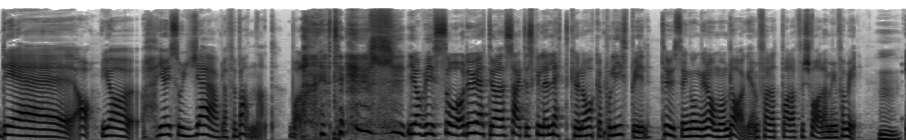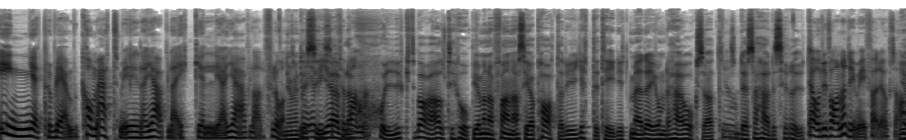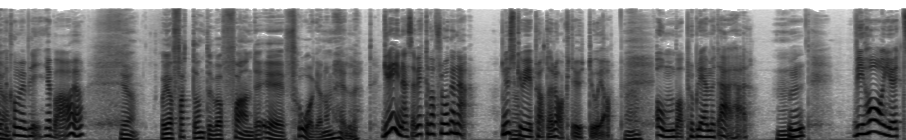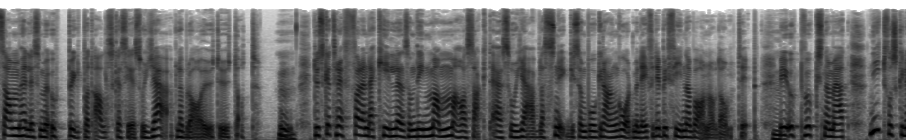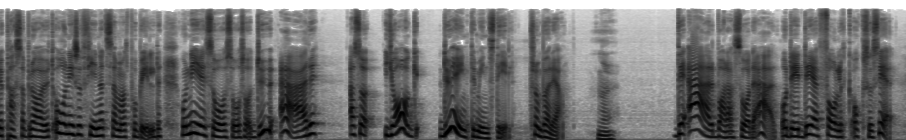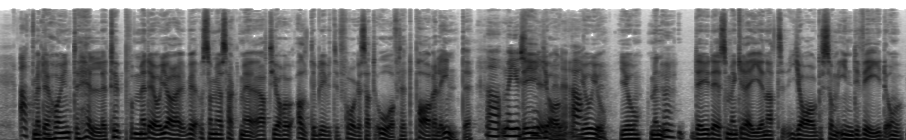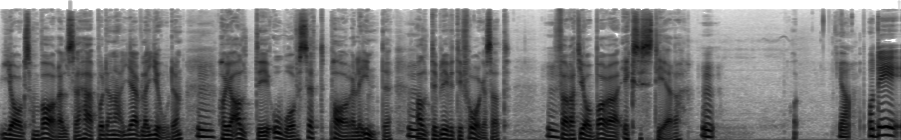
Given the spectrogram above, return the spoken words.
Det är... Ja, jag, jag är så jävla förbannad. Bara. jag blir så... Och du vet, jag har sagt att jag skulle lätt kunna åka polisbil tusen gånger om om dagen för att bara försvara min familj. Mm. Inget problem. Kom ät mig lilla jävla äckliga jävlar. Förlåt. Ja, men det är jag så jävla förbannad. sjukt bara alltihop. Jag menar fan, alltså jag pratade ju jättetidigt med dig om det här också. Att Ja. det är så här det ser ut. Ja, och du varnade ju mig för det också. Ja, Ja. det kommer bli. Jag bara, ja, ja. Ja. Och jag fattar inte vad fan det är frågan om heller. Grejen är så, vet du vad frågan är? Nu ska vi prata rakt ut, du och jag. Om vad problemet är här. Mm. Vi har ju ett samhälle som är uppbyggt på att allt ska se så jävla bra ut utåt. Mm. Du ska träffa den där killen som din mamma har sagt är så jävla snygg som bor granngård med dig. För det blir fina barn av dem, typ. Vi är uppvuxna med att ni två skulle passa bra ut. Åh, ni är så fina tillsammans på bild. Och ni är så och så och så. Du är... Alltså, jag... Du är inte min stil från början. Nej. Det är bara så det är. Och det är det folk också ser. Att, Men det har ju inte heller typ med det att göra, som jag sagt med att jag har alltid blivit ifrågasatt oavsett par eller inte. ja, men just det är ju nu jag. Ja. jo jo, jo, men Mm. det är ju det som är grejen att jag som individ och jag som varelse här på den här jävla jorden Mm. har jag alltid, oavsett par eller inte, Mm. alltid blivit ifrågasatt. För att jag bara existerar. Ja, och det,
